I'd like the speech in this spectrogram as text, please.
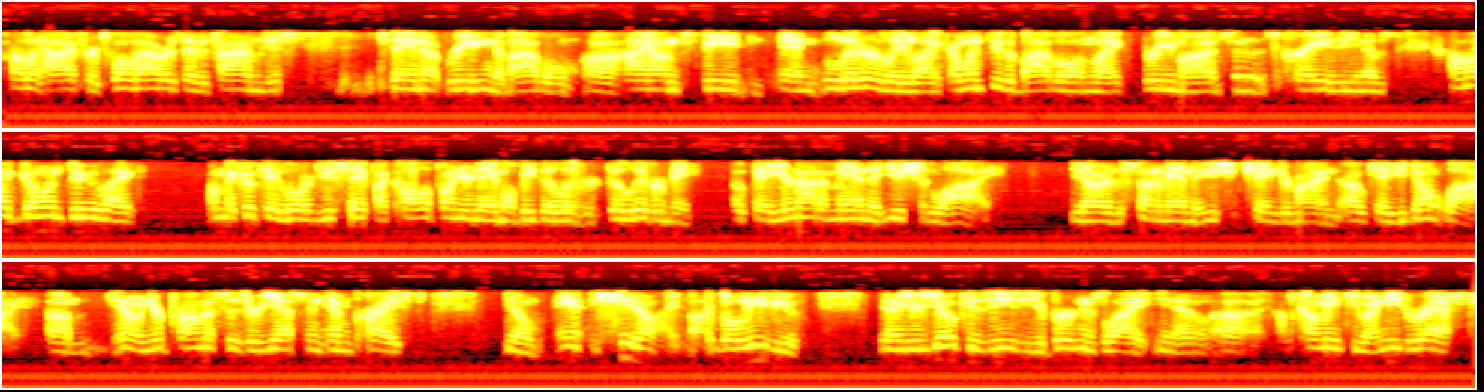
probably high for twelve hours at a time just staying up reading the Bible, uh, high on speed, and literally like I went through the Bible in like three months, and it was crazy. And it was I'm like going through like I'm like, okay, Lord, you say if I call upon your name, I'll be delivered. Deliver me. Okay, you're not a man that you should lie. You know, or the son of man that you should change your mind. Okay, you don't lie. Um, you know, and your promises are yes in Him Christ. You know, and you know, I, I believe you. You know, your yoke is easy, your burden is light. You know, uh, I'm coming to you. I need rest.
